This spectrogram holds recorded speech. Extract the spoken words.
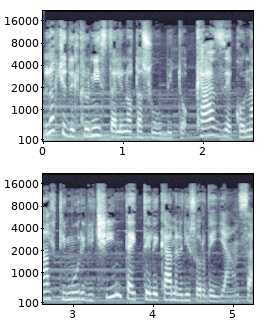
L'occhio del cronista le nota subito, case con alti muri di cinta e telecamere di sorveglianza,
